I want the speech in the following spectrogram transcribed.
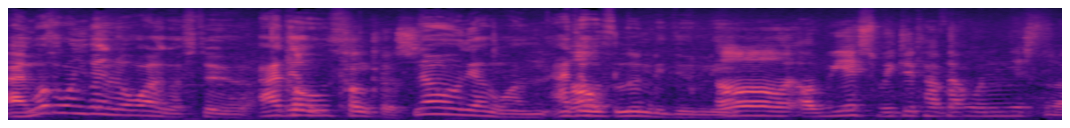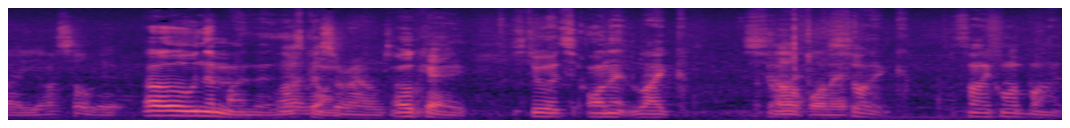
And what's the one you got a little while ago, Stu? Con- Adils. Conkers. no, the other one. Oh. Adils Loonly Doodly. Oh, oh, yes, we did have that one yesterday. I sold it. Oh, never mind then. Mess gone. around. Okay, Stuart's on it like Sonic. Bonnet. Sonic. Sonic on a bonnet.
